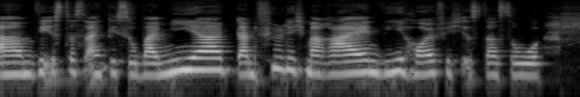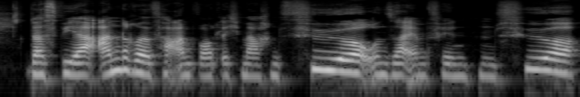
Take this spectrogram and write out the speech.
ähm, wie ist das eigentlich so bei mir, dann fühl dich mal rein, wie häufig ist das so, dass wir andere verantwortlich machen für unser Empfinden, für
